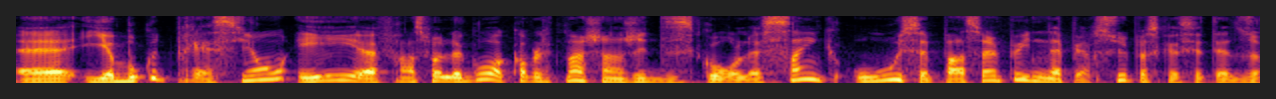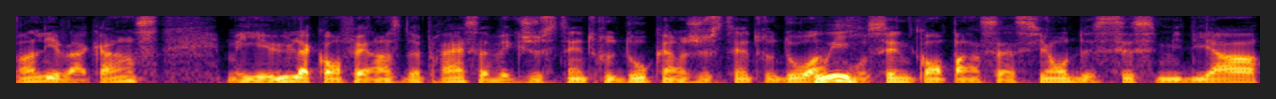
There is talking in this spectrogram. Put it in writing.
il y a beaucoup de pression et François Legault a complètement changé de discours. Le 5 août, c'est passé un peu inaperçu parce que c'était durant les vacances, mais il y a eu la conférence de presse avec Justin Trudeau quand Justin Trudeau a Oui. annoncé une compensation de 6 milliards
